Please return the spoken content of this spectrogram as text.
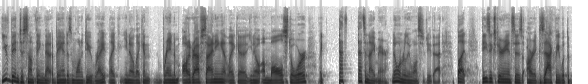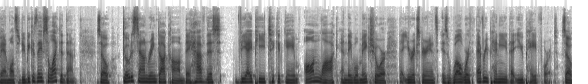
you've been to something that a band doesn't want to do, right? Like, you know, like a random autograph signing at like a, you know, a mall store. Like that's that's a nightmare. No one really wants to do that. But these experiences are exactly what the band wants to do because they've selected them. So go to soundrink.com. They have this VIP ticket game on lock and they will make sure that your experience is well worth every penny that you paid for it. So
